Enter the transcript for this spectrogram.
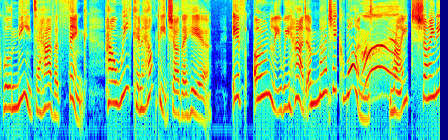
we'll need to have a think how we can help each other here. If only we had a magic wand, right, Shiny?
